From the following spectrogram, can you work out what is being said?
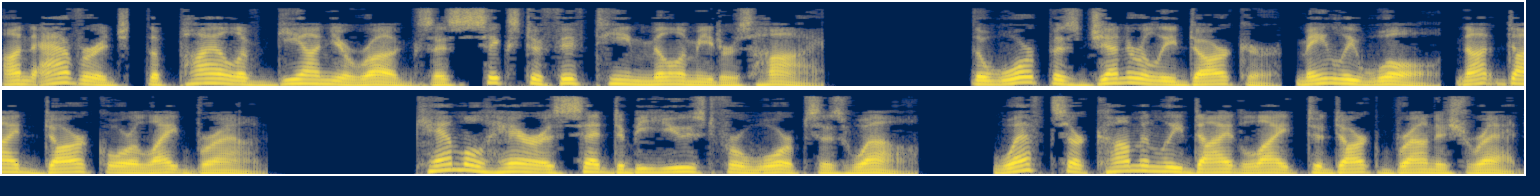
on average, the pile of Gianya rugs is 6 to 15 mm high. The warp is generally darker, mainly wool, not dyed dark or light brown. Camel hair is said to be used for warps as well. Wefts are commonly dyed light to dark brownish red.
